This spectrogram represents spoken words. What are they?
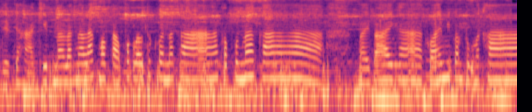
เดี๋ยวจะหาคลิปน่ารักน่ารักมาฝากพวกเราทุกคนนะคะ ขอบคุณมากค่ะบายบายค่ะ ขอให้มีความสุขนะคะ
